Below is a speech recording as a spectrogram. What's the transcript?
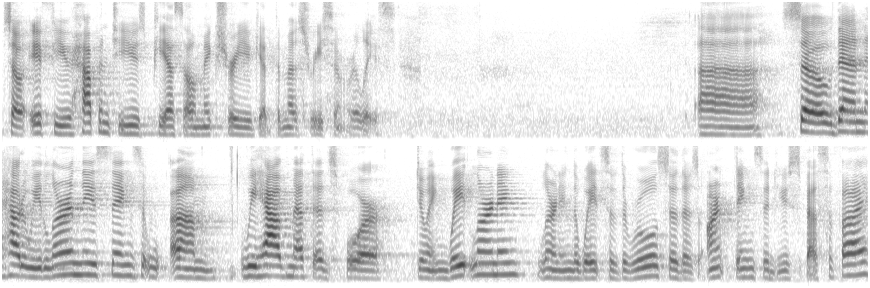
So if you happen to use PSL, make sure you get the most recent release. Uh, so then how do we learn these things? Um, we have methods for doing weight learning, learning the weights of the rules, so those aren't things that you specify.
